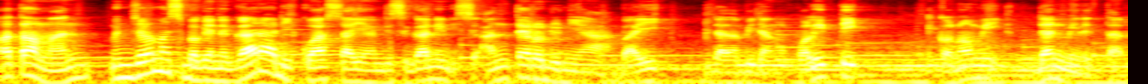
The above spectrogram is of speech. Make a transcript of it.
Ottoman menjelma sebagai negara dikuasai yang disegani di seantero dunia, baik dalam bidang politik, ekonomi, dan militer.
